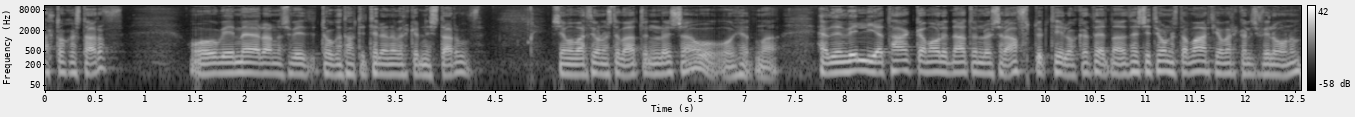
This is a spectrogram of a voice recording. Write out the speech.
allt okkar starf og við meðal annars við tókum þátt í tilhengnaverkefni starf sem var þjónast af atvinnulösa og, og hérna hefðum vilja að taka málefni atvinnulösar aftur til okkar þegar þessi þjónasta var hjá verkefælisfélagunum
